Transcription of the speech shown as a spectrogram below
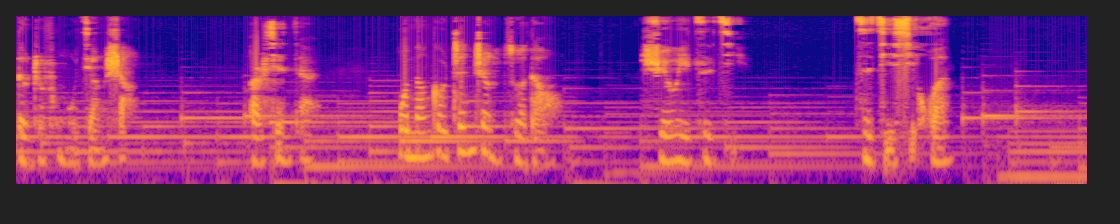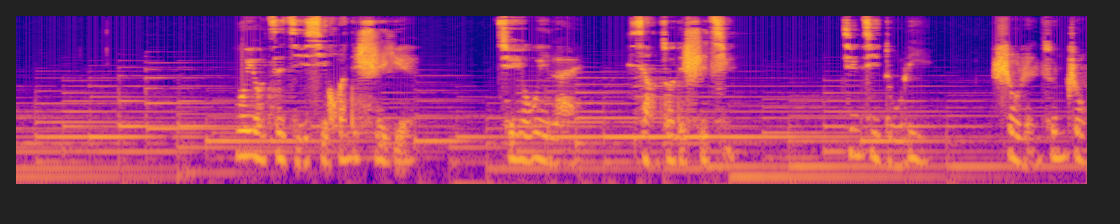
等着父母奖赏；而现在，我能够真正做到学为自己，自己喜欢。我有自己喜欢的事业，却有未来想做的事情，经济独立，受人尊重，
